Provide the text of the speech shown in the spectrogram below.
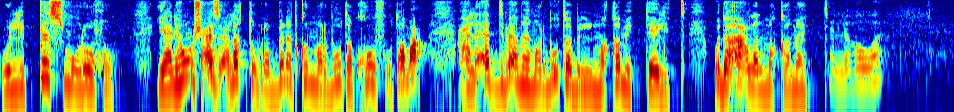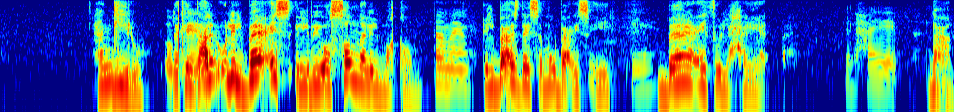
واللي بتسمو روحه. يعني هو مش عايز علاقته بربنا تكون مربوطة بخوف وطمع على قد بقى ما هي مربوطة بالمقام الثالث وده أعلى المقامات. اللي هو؟ هنجيله. أوكي. لكن تعالى نقول الباعث اللي بيوصلنا للمقام. تمام. الباعث ده يسموه باعث إيه؟ إيه؟ باعث الحياء. الحياء. نعم.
